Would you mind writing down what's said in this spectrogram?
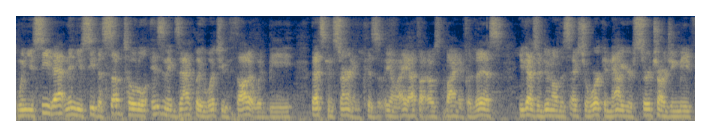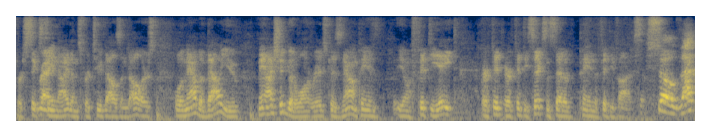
When you see that, and then you see the subtotal isn't exactly what you thought it would be, that's concerning because you know, hey, I thought I was buying it for this. You guys are doing all this extra work, and now you're surcharging me for 16 Right. items for two thousand dollars. Well, now the value, man, I should go to Walnut Ridge because now I'm paying, you know, 58 or 50, or 56 instead of paying the 55. So, So that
